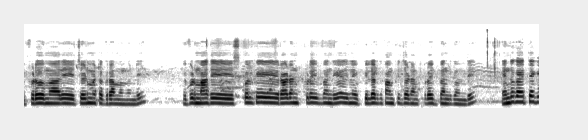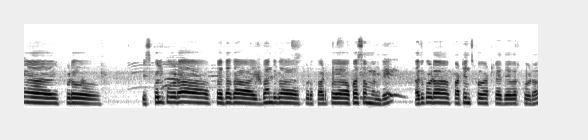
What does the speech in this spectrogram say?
ఇప్పుడు మాది చెడుమట్ట గ్రామం అండి. ఇప్పుడు మాది స్కూల్కి రావడానికి కూడా ఇబ్బందిగా పిల్లలకి పంపించడానికి కూడా ఇబ్బందిగా ఉంది. ఎందుకైతే ఇప్పుడు స్కూల్ కూడా పెద్దగా ఇబ్బందిగా ఇప్పుడు పడిపోయే అవకాశం ఉంది. అది కూడా పట్టించుకోవట్లేదు ఎవరు కూడా.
